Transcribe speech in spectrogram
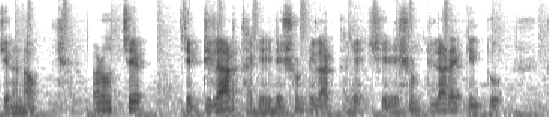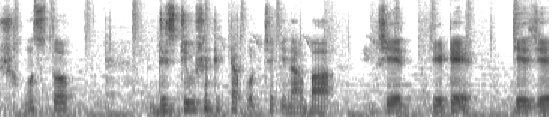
জেনে নাও। এবার হচ্ছে যে ডিলার থাকে রেশন ডিলার থাকে, সেই রেশন ডিলারের কিন্তু সমস্ত ডিস্ট্রিবিউশন ঠিকঠাক করছে কি না বা যে ডেটে যে যে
